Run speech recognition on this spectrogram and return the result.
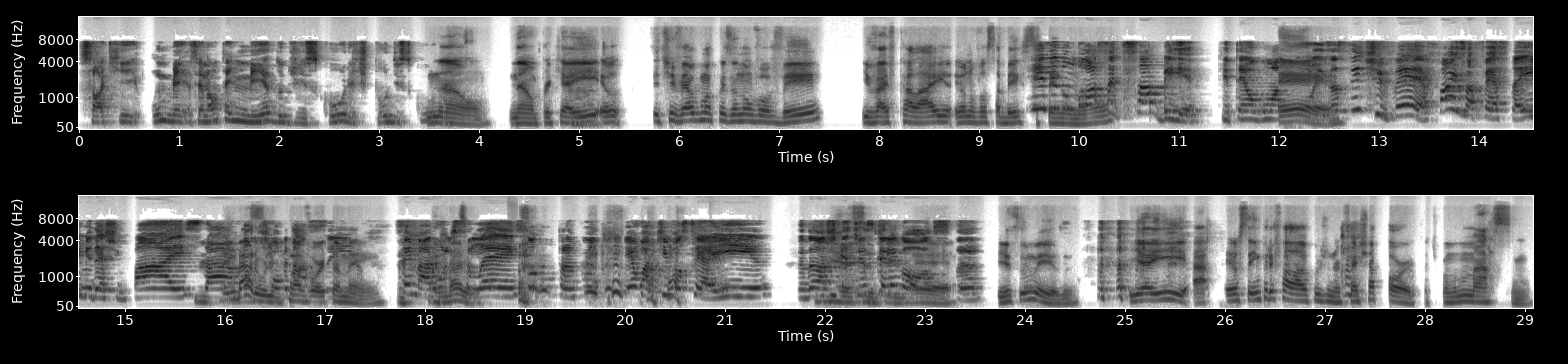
Só que o me- você não tem medo de escuro, de tudo escuro? Não, não, porque aí Ah. eu, se tiver alguma coisa eu não vou ver e vai ficar lá e eu não vou saber se tem ou Não não. gosta de saber que tem alguma É. coisa. Se tiver, faz a festa aí, me deixa em paz, tá? Sem barulho, por favor, assim. também. Sem barulho, Sem barulho. silêncio, todo mundo tranquilo. Eu aqui, você aí. Entendeu? Acho que é disso que ele gosta. Isso mesmo. E aí, a- eu sempre falava pro Júnior, fecha a porta, tipo, no máximo,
